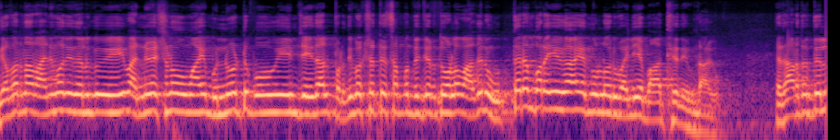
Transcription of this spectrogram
ഗവർണർ അനുമതി നൽകുകയും അന്വേഷണവുമായി മുന്നോട്ട് പോവുകയും ചെയ്താൽ പ്രതിപക്ഷത്തെ സംബന്ധിച്ചിടത്തോളം അതിന് ഉത്തരം പറയുക എന്നുള്ളൊരു വലിയ ബാധ്യതയുണ്ടാകും. യഥാർത്ഥത്തിൽ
